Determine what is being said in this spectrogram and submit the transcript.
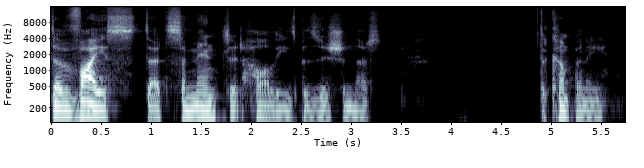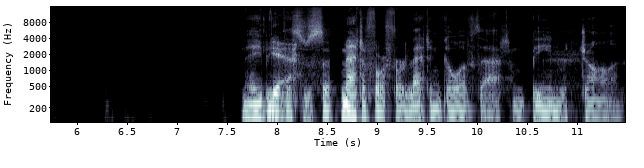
device that cemented Holly's position at the company. Maybe Yeah. this was a metaphor for letting go of that and being with John.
